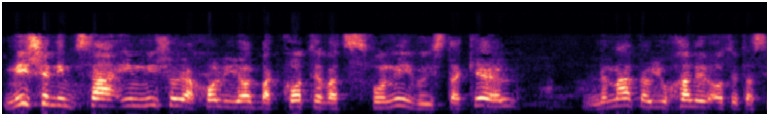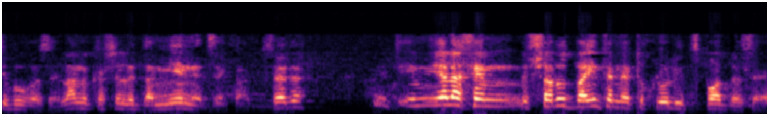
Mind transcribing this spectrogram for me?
מי שנמצא, אם מישהו יכול להיות בקוטב הצפוני והוא יסתכל, למטה הוא יוכל לראות את הסיבוב הזה. לנו קשה לדמיין את זה כאן, בסדר? אם יהיה לכם אפשרות באינטרנט, תוכלו לצפות בזה.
